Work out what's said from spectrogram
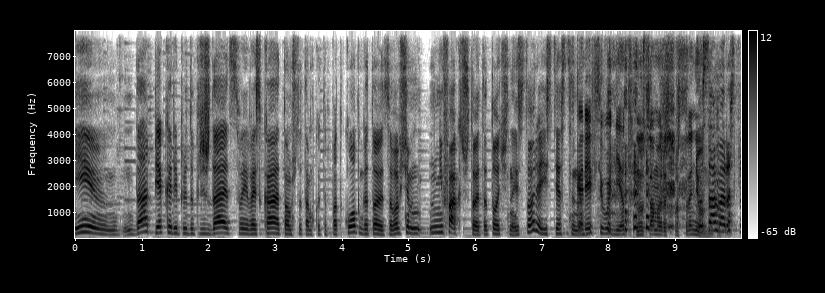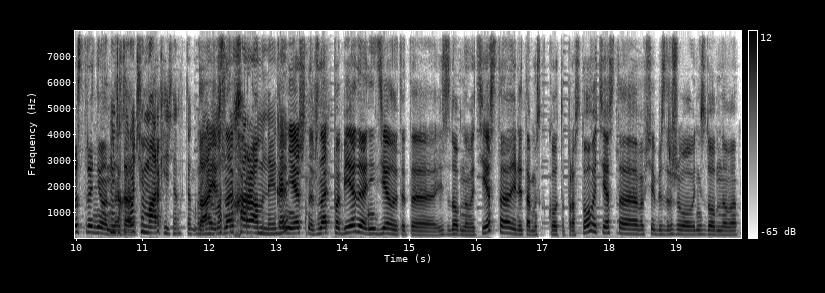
И да, пекари предупреждают свои войска о том, что там какой-то подкоп готовится. В общем, ну, не факт, что это точная история, естественно. Скорее всего, нет. Ну, самое Но распространенное. самое распространенное. Ну, это, короче, маркетинг такой Да, немножко знак- харамный, да? Конечно, в знак победы они делают это из сдобного теста или там из какого-то простого теста, вообще бездрожжевого, несдобного.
